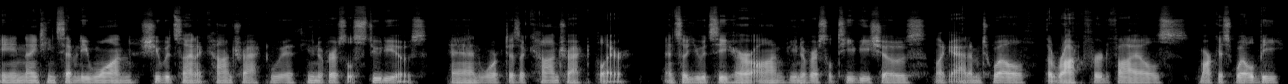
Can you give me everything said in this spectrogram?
In 1971, she would sign a contract with Universal Studios and worked as a contract player. And so you would see her on Universal TV shows like Adam 12, The Rockford Files, Marcus Welby,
